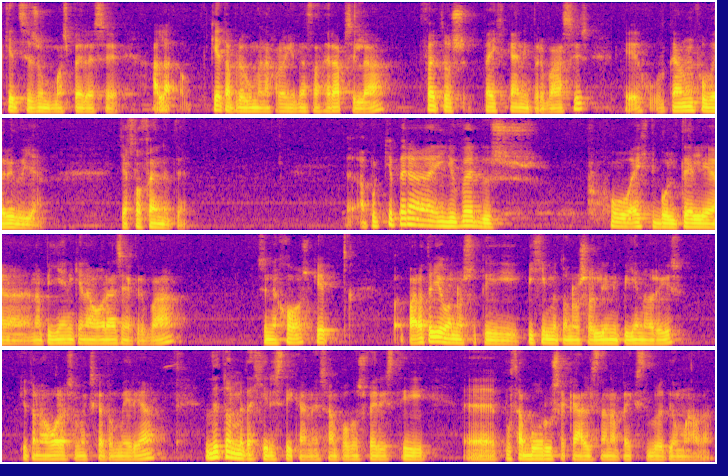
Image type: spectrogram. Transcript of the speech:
και τη σεζόν που μας πέρασε, αλλά και τα προηγούμενα χρόνια ήταν σταθερά ψηλά. Φέτος θα έχει κάνει υπερβάσεις, ε, κάνουν φοβερή δουλειά. Και αυτό φαίνεται. Ε, από εκεί και πέρα η Juventus που έχει την πολυτέλεια να πηγαίνει και να αγοράζει ακριβά, συνεχώς και παρά το γεγονός ότι π.χ. με τον Ροσολίνη πήγε νωρίς και τον αγόρασε με 6 εκατομμύρια, δεν τον μεταχειριστήκανε σαν ποδοσφαιριστή ε, που θα μπορούσε κάλλιστα να παίξει στην πρώτη ομάδα.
